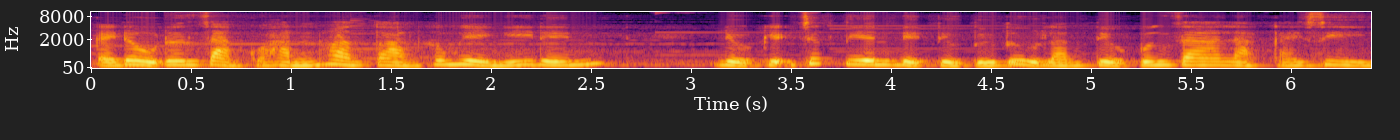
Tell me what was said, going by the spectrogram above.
cái đầu đơn giản của hắn hoàn toàn không hề nghĩ đến. Điều kiện trước tiên để tiểu tứ tử làm tiểu vương gia là cái gì?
